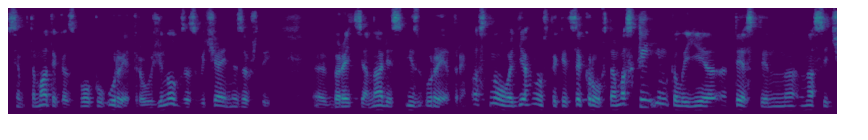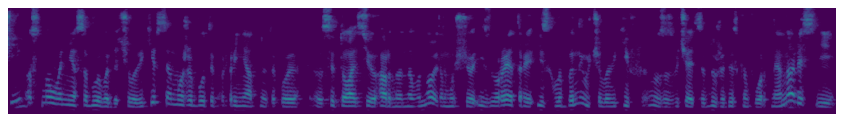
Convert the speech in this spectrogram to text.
симптоматика з боку уретри. У жінок зазвичай не завжди береться аналіз із уретри. Основа діагностики це кров та мазки. Інколи є е, тести на, на сечі основані, особливо для чоловіків. Це може бути прийнятною такою е, ситуацією, гарною новиною, тому що із уретри, із глибини у чоловіків ну зазвичай це дуже дискомфортний аналіз і.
